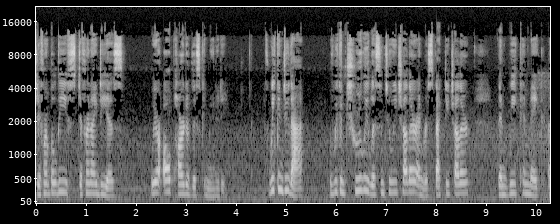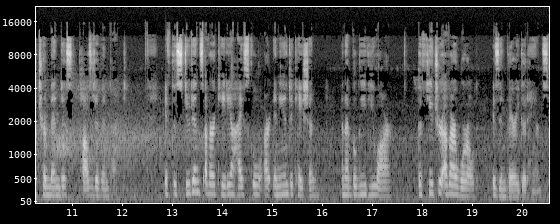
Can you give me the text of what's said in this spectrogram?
different beliefs, different ideas, we are all part of this community. If we can do that, if we can truly listen to each other and respect each other, then we can make a tremendous positive impact. If the students of Arcadia High School are any indication, and I believe you are, the future of our world is in very good hands.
